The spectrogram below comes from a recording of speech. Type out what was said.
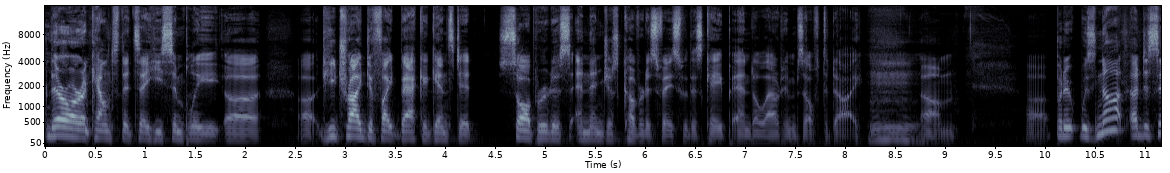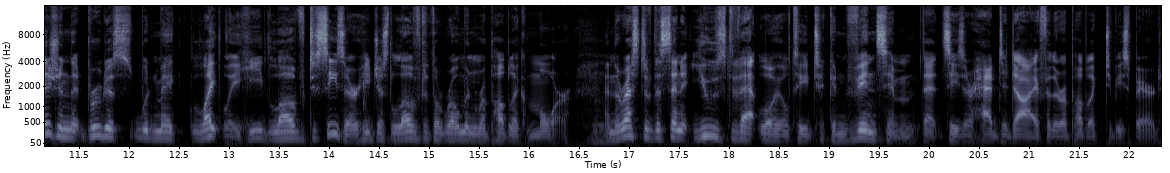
There are accounts that say he simply uh, uh, he tried to fight back against it, saw Brutus, and then just covered his face with his cape and allowed himself to die. Um, uh, but it was not a decision that Brutus would make lightly. He loved Caesar. He just loved the Roman Republic more. And the rest of the Senate used that loyalty to convince him that Caesar had to die for the Republic to be spared.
